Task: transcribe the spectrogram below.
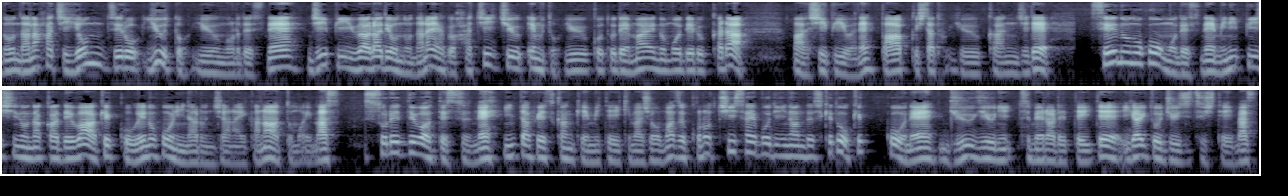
の 7840U というものですね。GPU は Radeon の 780M ということで、前のモデルから、まあ、CPU はね、パワーアップしたという感じで、性能の方もですね、ミニ PC の中では結構上の方になるんじゃないかなと思います。それではですね、インターフェース関係見ていきましょう。まずこの小さいボディなんですけど、結構ね、ぎゅうぎゅうに詰められていて、意外と充実しています。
